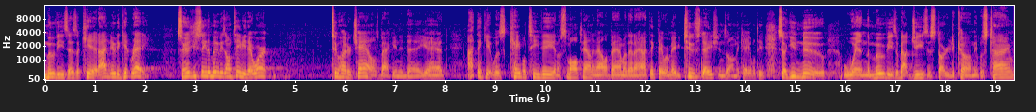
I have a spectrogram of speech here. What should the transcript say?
movies as a kid, I knew to get ready. As soon as you see the movies on TV, there weren't 200 channels back in the day. You had, I think it was cable TV in a small town in Alabama that I had. I think there were maybe two stations on the cable TV. So you knew when the movies about Jesus started to come, it was time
